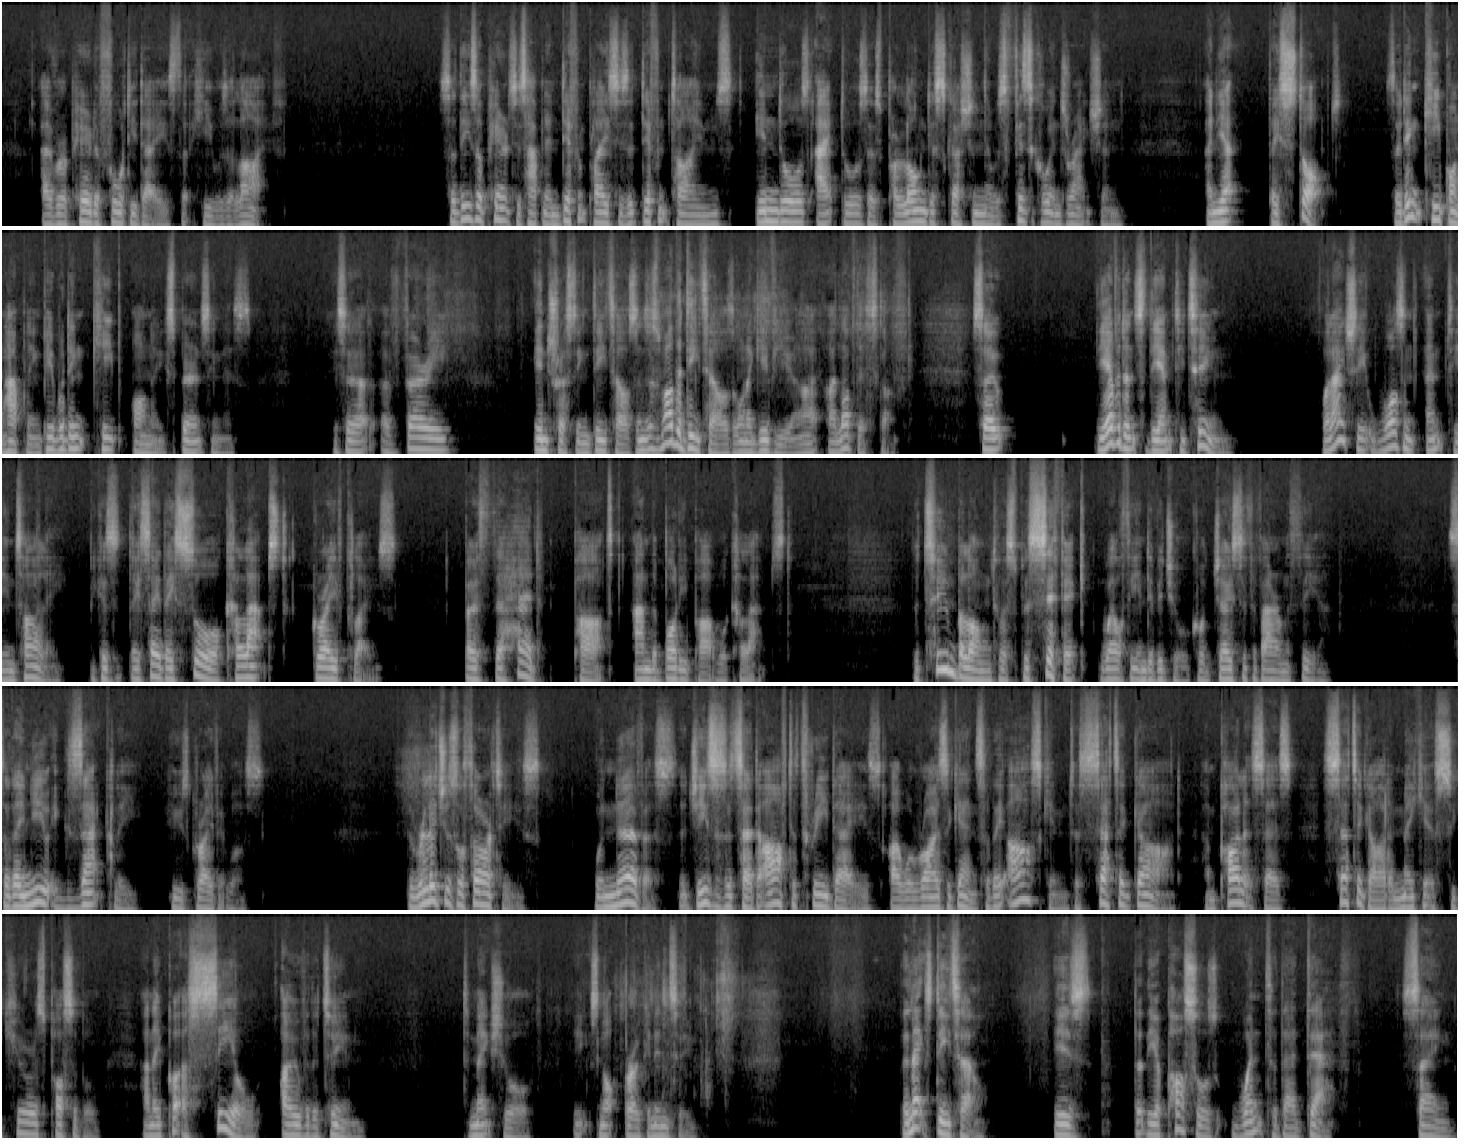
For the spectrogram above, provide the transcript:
over a period of 40 days that he was alive. So these appearances happen in different places at different times, indoors, outdoors. There was prolonged discussion, there was physical interaction, and yet they stopped so it didn't keep on happening. People didn't keep on experiencing this. It's a, a very interesting details. And there's some other details I want to give you, and I, I love this stuff. So the evidence of the empty tomb. Well, actually, it wasn't empty entirely because they say they saw collapsed grave clothes. Both the head part and the body part were collapsed. The tomb belonged to a specific wealthy individual called Joseph of Arimathea. So they knew exactly whose grave it was. The religious authorities were nervous that Jesus had said, After three days I will rise again. So they ask him to set a guard. And Pilate says, Set a guard and make it as secure as possible. And they put a seal over the tomb to make sure it's not broken into. The next detail is that the apostles went to their death saying,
